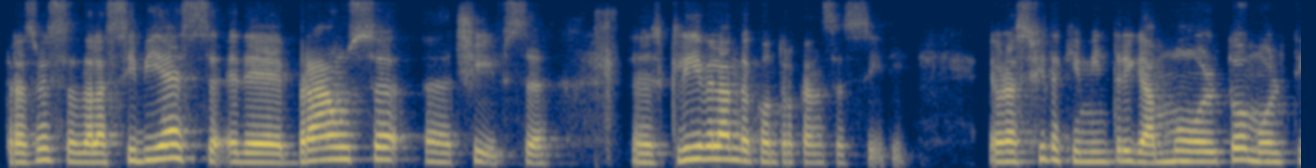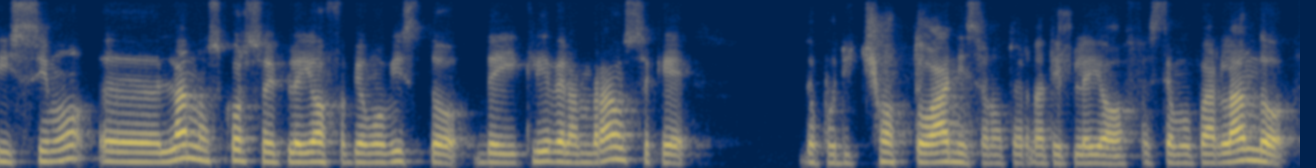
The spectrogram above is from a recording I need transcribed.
trasmessa dalla CBS ed è Browns eh, Chiefs, eh, Cleveland contro Kansas City. È una sfida che mi intriga molto, moltissimo. Eh, l'anno scorso ai playoff abbiamo visto dei Cleveland Browns che dopo 18 anni sono tornati ai playoff. Stiamo parlando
